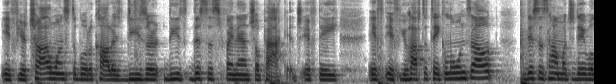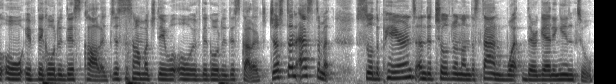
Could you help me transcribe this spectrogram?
if your child wants to go to college these are these this is financial package. If they if if you have to take loans out this is how much they will owe if they go to this college. This is how much they will owe if they go to this college. Just an estimate. So the parents and the children understand what they're getting into.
